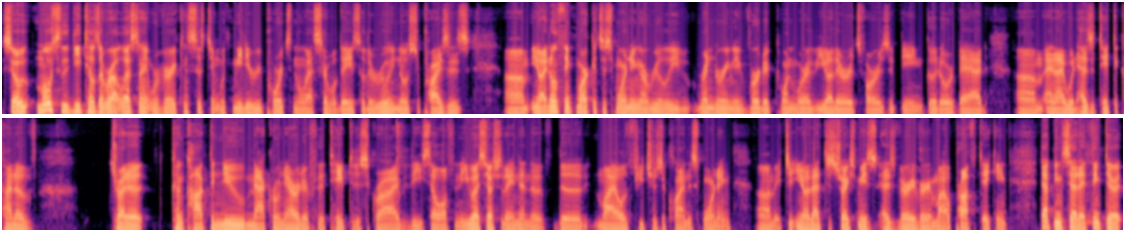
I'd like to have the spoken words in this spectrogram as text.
so most of the details that were out last night were very consistent with media reports in the last several days. So there are really no surprises. Um, you know, I don't think markets this morning are really rendering a verdict one way or the other as far as it being good or bad. Um, and I would hesitate to kind of try to concoct a new macro narrative for the tape to describe the sell-off in the U.S. yesterday, and then the the mild futures decline this morning. Um, it you know that just strikes me as, as very very mild profit taking. That being said, I think that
